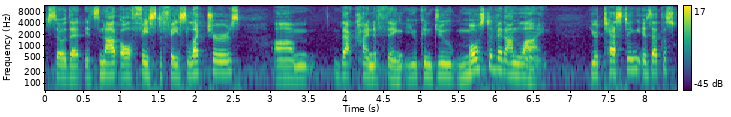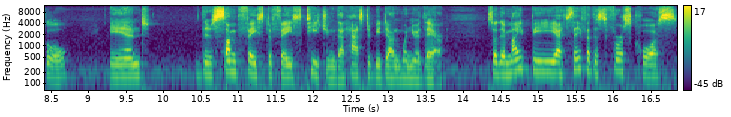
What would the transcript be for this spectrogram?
so that it's not all face-to-face lectures, um, that kind of thing. You can do most of it online. Your testing is at the school, and there's some face-to-face teaching that has to be done when you're there. So there might be, I'd say for this first course,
